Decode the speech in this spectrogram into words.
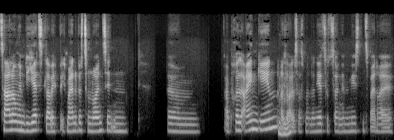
Zahlungen, die jetzt, glaube ich, ich meine bis zum 19. Ähm, April eingehen, also mhm. also alles, was man dann jetzt sozusagen in den nächsten zwei, drei,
